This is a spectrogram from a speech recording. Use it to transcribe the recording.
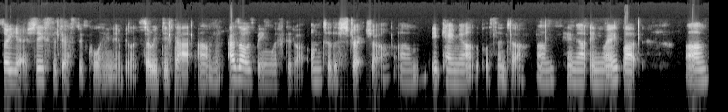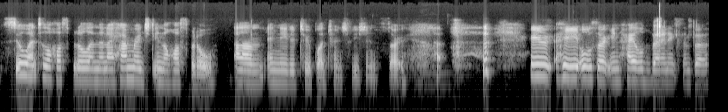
so yeah, she suggested calling an ambulance, so we did that. Um, as I was being lifted up onto the stretcher, um, it came out, the placenta um, came out anyway, but um, still went to the hospital, and then I hemorrhaged in the hospital um, and needed two blood transfusions. So he he also inhaled Vernix and birth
